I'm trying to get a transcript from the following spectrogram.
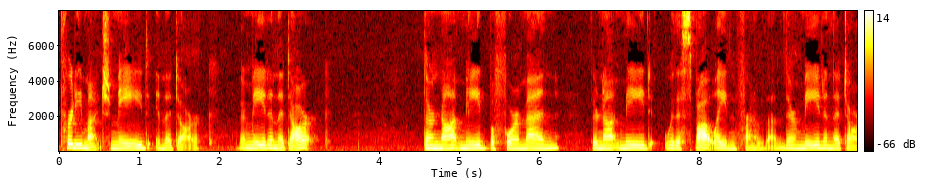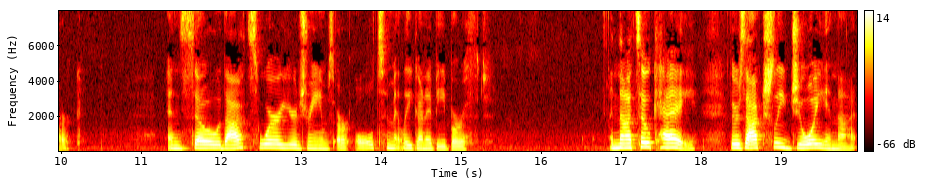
pretty much made in the dark. They're made in the dark. They're not made before men. They're not made with a spotlight in front of them. They're made in the dark. And so that's where your dreams are ultimately going to be birthed. And that's okay. There's actually joy in that.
